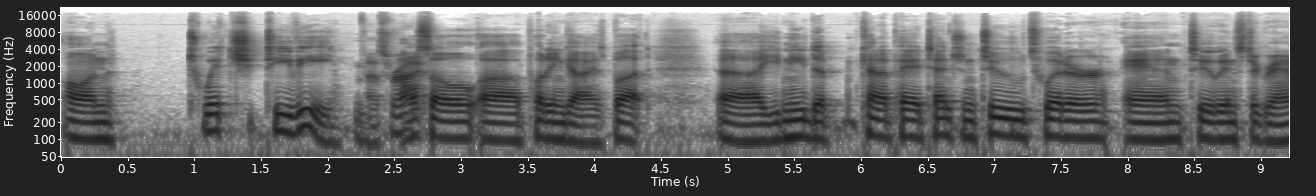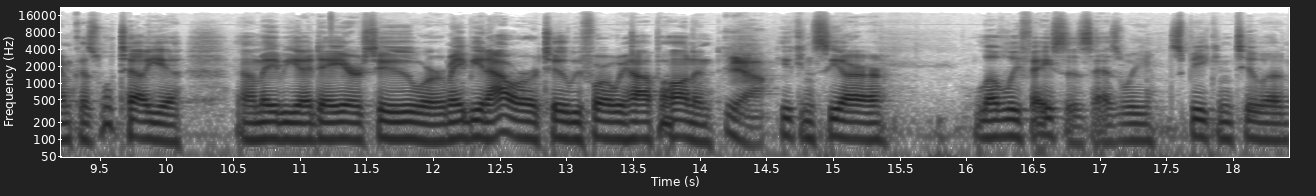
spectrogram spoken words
on Twitch TV. That's right. Also, uh, Pudding Guys, but. Uh, you need to kind of pay attention to Twitter and to Instagram because we'll tell you uh, maybe a day or two or maybe an hour or two before we hop on, and yeah, you can see our lovely faces as we speak into a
